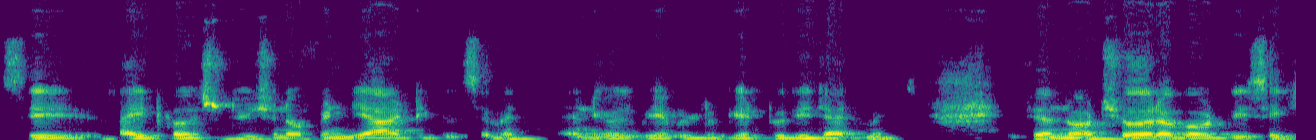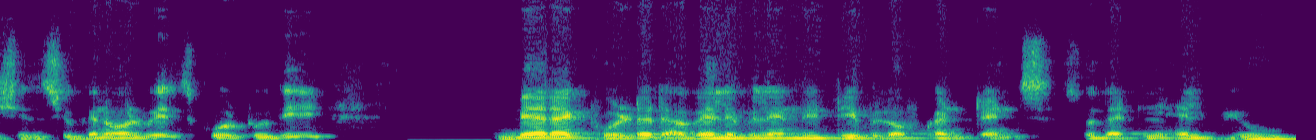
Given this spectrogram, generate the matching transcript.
say right Constitution of India, Article 7, and you will be able to get to the judgments. If you are not sure about these sections, you can always go to the BARE Act folder available in the table of contents. So that will help you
